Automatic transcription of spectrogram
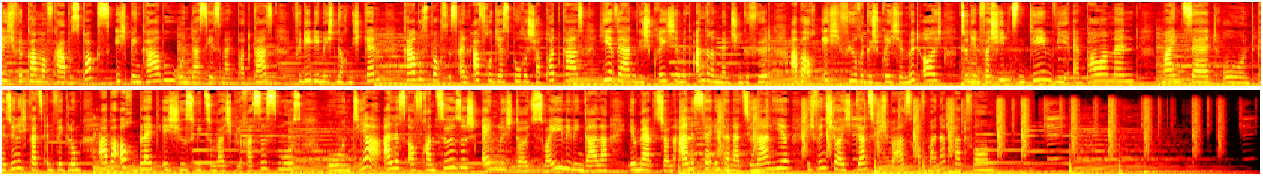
Herzlich willkommen auf Kabus Box. Ich bin Kabu und das hier ist mein Podcast. Für die, die mich noch nicht kennen, Kabus Box ist ein afrodiasporischer Podcast. Hier werden Gespräche mit anderen Menschen geführt, aber auch ich führe Gespräche mit euch zu den verschiedensten Themen wie Empowerment, Mindset und Persönlichkeitsentwicklung, aber auch Black Issues wie zum Beispiel Rassismus und ja, alles auf Französisch, Englisch, Deutsch, Swahili, Lingala. Ihr merkt schon, alles sehr international hier. Ich wünsche euch ganz viel Spaß auf meiner Plattform. www.thebrandingcoach.com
